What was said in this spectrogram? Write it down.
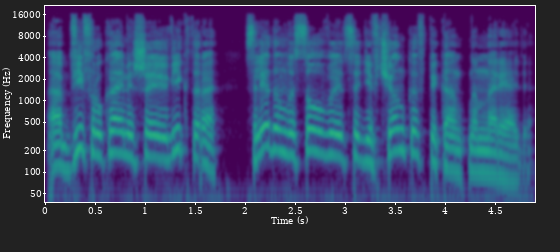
Обвив руками шею Виктора, следом высовывается девчонка в пикантном наряде.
